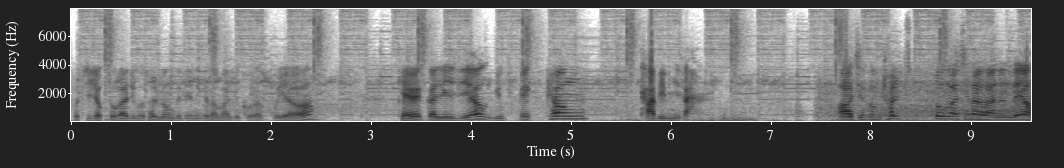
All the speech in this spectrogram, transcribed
뭐 지적도 가지고 설명드리는 게 더 맞을 것 같고요. 계획관리지역 600평 답입니다. 아 지금 철도가 지나가는데요.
